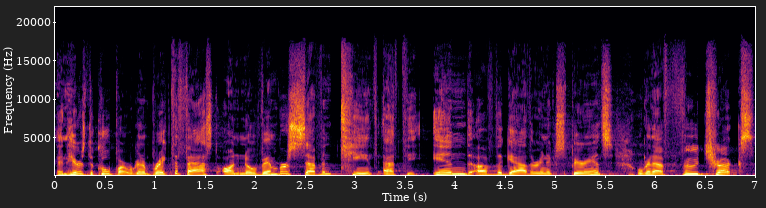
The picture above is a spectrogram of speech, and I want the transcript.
And here's the cool part we're going to break the fast on November 17th at the end of the gathering experience. We're going to have food trucks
